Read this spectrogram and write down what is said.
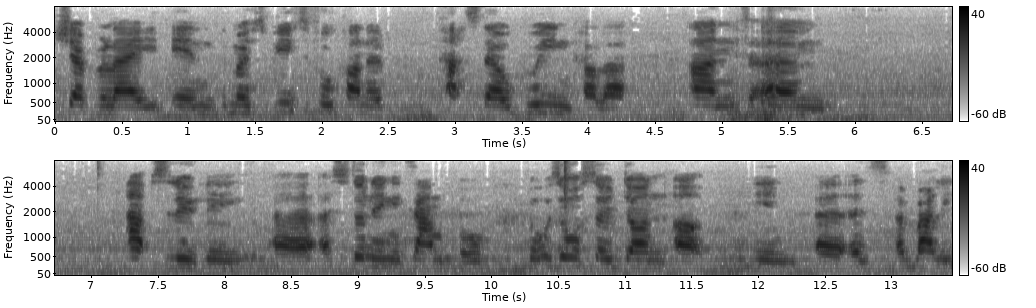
Chevrolet in the most beautiful kind of pastel green colour and um, absolutely uh, a stunning example, but was also done up in uh, as a rally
